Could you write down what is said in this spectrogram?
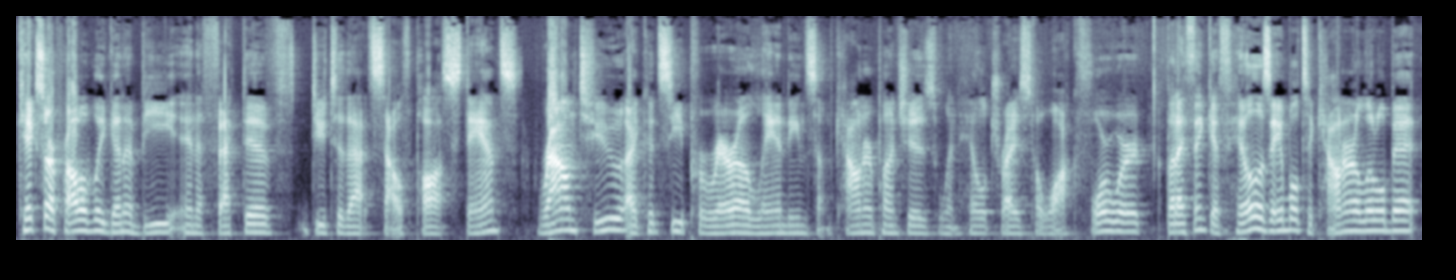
Kicks are probably going to be ineffective due to that southpaw stance. Round two, I could see Pereira landing some counter punches when Hill tries to walk forward. But I think if Hill is able to counter a little bit,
